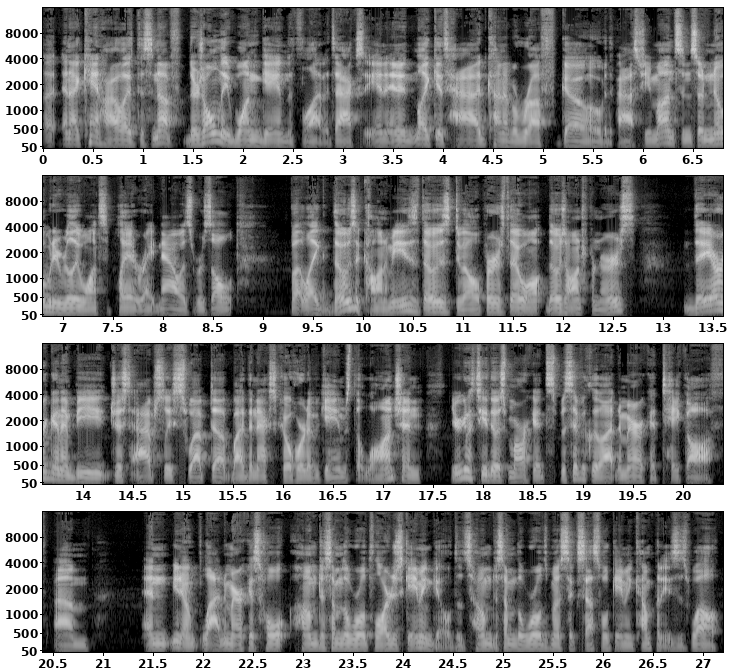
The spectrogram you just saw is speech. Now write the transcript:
uh, and I can't highlight this enough. There's only one game that's live. It's Axie, and, and like it's had kind of a rough go over the past few months, and so nobody really wants to play it right now as a result. But like those economies, those developers, those entrepreneurs, they are going to be just absolutely swept up by the next cohort of games that launch, and you're going to see those markets, specifically Latin America, take off. Um, and you know, Latin America is home to some of the world's largest gaming guilds. It's home to some of the world's most successful gaming companies as well.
